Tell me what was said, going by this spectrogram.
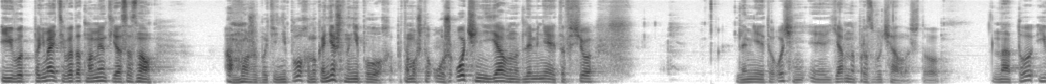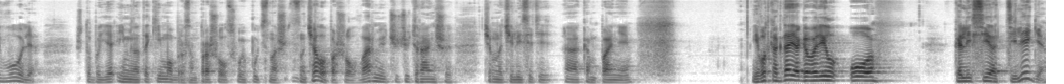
И вот, понимаете, в этот момент я осознал, а может быть и неплохо, ну, конечно, неплохо, потому что уж очень явно для меня это все, для меня это очень э, явно прозвучало, что на то и воля, чтобы я именно таким образом прошел свой путь. Сначала пошел в армию чуть-чуть раньше, чем начались эти а, кампании. И вот когда я говорил о колесе от телеги,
